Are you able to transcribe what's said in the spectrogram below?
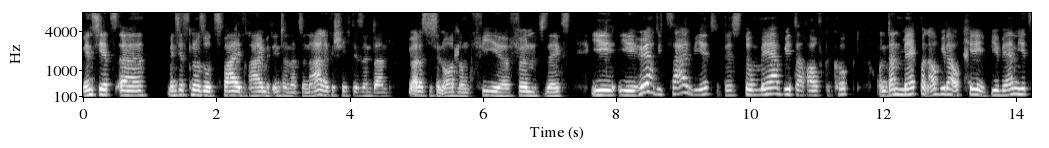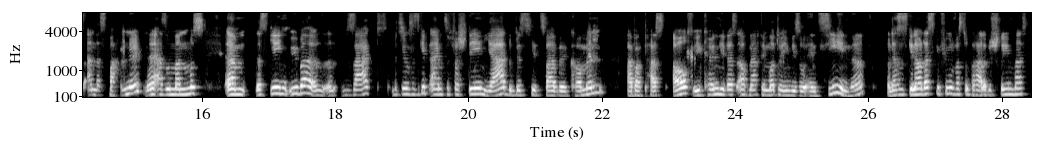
wenn es jetzt, äh, wenn es jetzt nur so zwei, drei mit internationaler Geschichte sind, dann ja, das ist in Ordnung, vier, fünf, sechs. Je, je höher die Zahl wird, desto mehr wird darauf geguckt. Und dann merkt man auch wieder, okay, wir werden jetzt anders behandelt. Ne? Also man muss ähm, das Gegenüber äh, sagt, beziehungsweise gibt einem zu verstehen, ja, du bist hier zwar willkommen, aber passt auf, wir können dir das auch nach dem Motto irgendwie so entziehen. Ne? Und das ist genau das Gefühl, was du gerade beschrieben hast.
